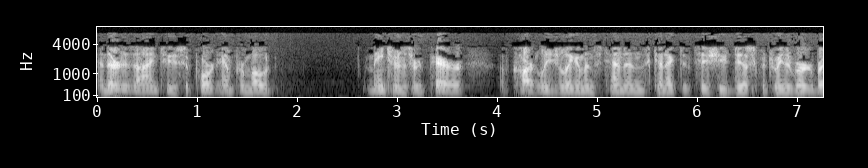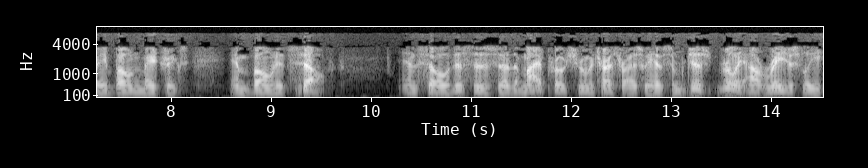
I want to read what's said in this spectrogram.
and they're designed to support and promote maintenance repair of cartilage, ligaments, tendons, connective tissue, disc between the vertebrae, bone matrix, and bone itself. And so this is uh, the, my approach to rheumatoid arthritis. We have some just really outrageously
